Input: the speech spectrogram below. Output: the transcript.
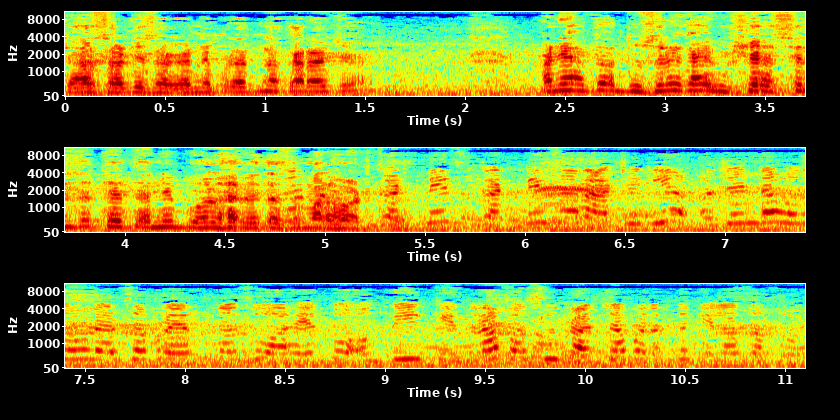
त्यासाठी सगळ्यांनी प्रयत्न करायचे. आणि आता दुसरे काही विषय असेल तर ते त्यांनी बोलावेत असं मला वाटतं. घटने घटनेचा राजकीय अजेंडा बनवण्याचा प्रयत्न जो आहे तो अगदी केंद्रापासून राज्यापर्यंत केला जातोय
